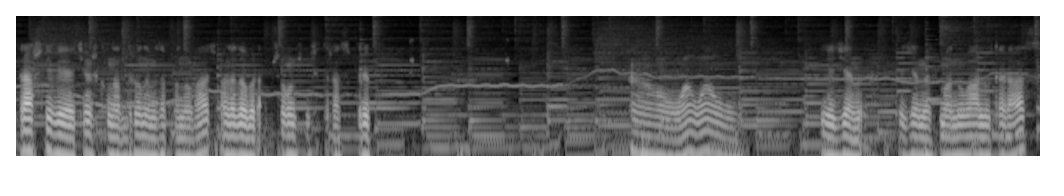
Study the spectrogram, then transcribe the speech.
Strasznie wieje, ciężko nad dronem zapanować, ale dobra, przełączmy się teraz w tryb. O, wow, wow. Jedziemy, jedziemy w manualu teraz.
